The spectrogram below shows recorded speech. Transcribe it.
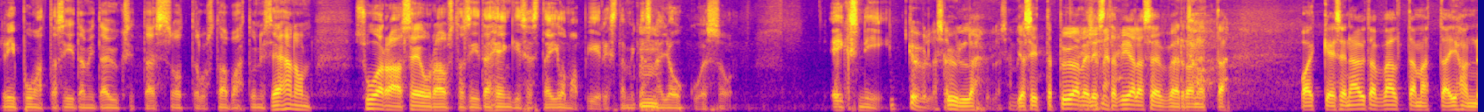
riippumatta siitä, mitä yksittäisessä ottelussa tapahtuu. Niin sehän on suoraa seurausta siitä henkisestä ilmapiiristä, mikä mm. siinä joukkueessa on. Eiks niin? Kyllä se. Kyllä. kyllä se ja sitten pyövelistä vielä sen verran, että vaikkei se näytä välttämättä ihan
